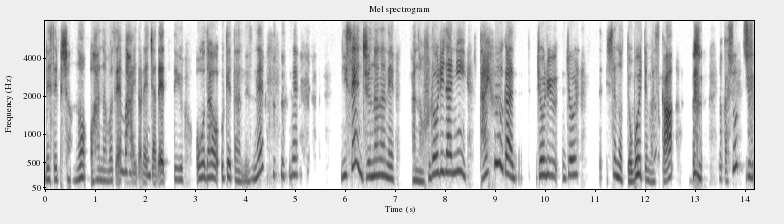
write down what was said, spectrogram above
レセプションのお花も全部ハイドレンジャでっていうオーダーを受けたんですね。で、2017年、あの、フロリダに台風が上流上したのって覚えてますか？なんかしょっちゅう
